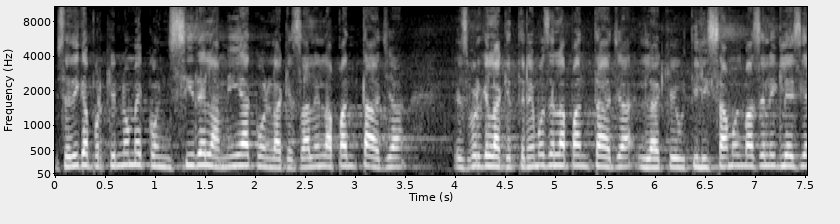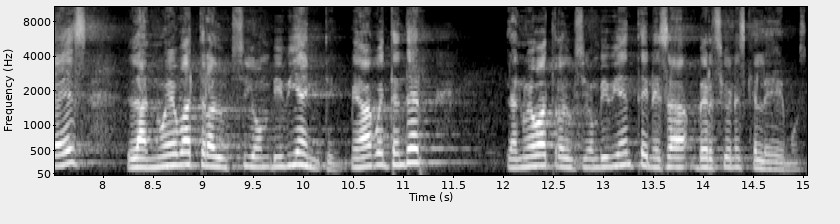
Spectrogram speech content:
usted diga, ¿por qué no me coincide la mía con la que sale en la pantalla? Es porque la que tenemos en la pantalla, la que utilizamos más en la iglesia es la nueva traducción viviente. ¿Me hago entender? La nueva traducción viviente en esas versiones que leemos.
